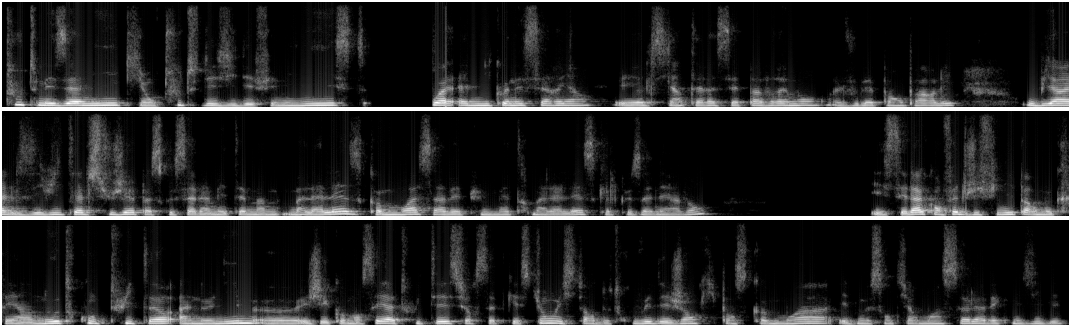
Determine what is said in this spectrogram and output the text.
Toutes mes amies qui ont toutes des idées féministes, soit elles n'y connaissaient rien et elles s'y intéressaient pas vraiment, elles voulaient pas en parler, ou bien elles évitaient le sujet parce que ça la mettait mal à l'aise, comme moi, ça avait pu me mettre mal à l'aise quelques années avant. Et c'est là qu'en fait, j'ai fini par me créer un autre compte Twitter anonyme euh, et j'ai commencé à tweeter sur cette question, histoire de trouver des gens qui pensent comme moi et de me sentir moins seule avec mes idées.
